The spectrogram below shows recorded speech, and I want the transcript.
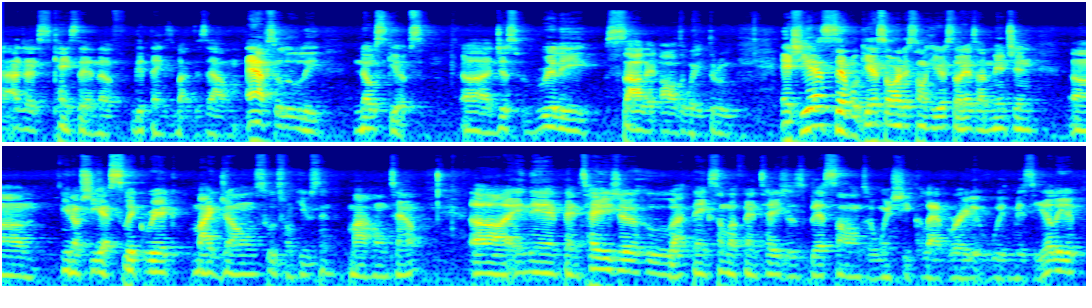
I just can't say enough good things about this album. Absolutely no skips. Uh, just really solid all the way through. And she has several guest artists on here. So as I mentioned, um, you know, she has Slick Rick, Mike Jones, who's from Houston, my hometown. Uh, and then Fantasia, who I think some of Fantasia's best songs are when she collaborated with Missy Elliott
